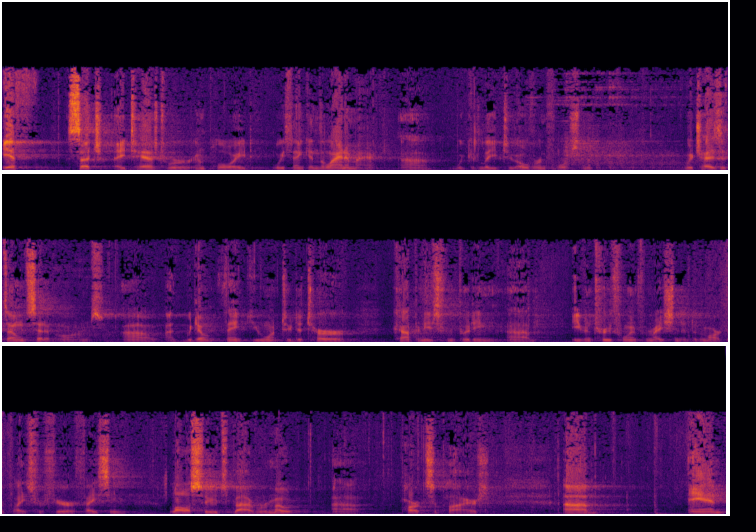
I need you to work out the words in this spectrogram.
if such a test were employed, we think in the Lanham Act, uh, we could lead to over-enforcement, which has its own set of harms. Uh, we don't think you want to deter companies from putting um, even truthful information into the marketplace for fear of facing lawsuits by remote uh, part suppliers. Um, and,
